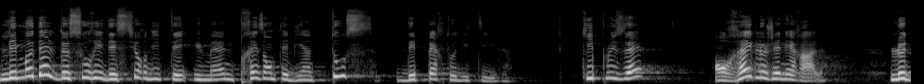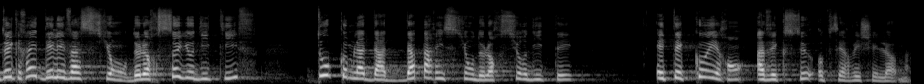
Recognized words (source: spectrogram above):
Les modèles de souris des surdités humaines présentaient bien tous des pertes auditives. Qui plus est, en règle générale, le degré d'élévation de leur seuil auditif, tout comme la date d'apparition de leur surdité, était cohérent avec ceux observés chez l'homme.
